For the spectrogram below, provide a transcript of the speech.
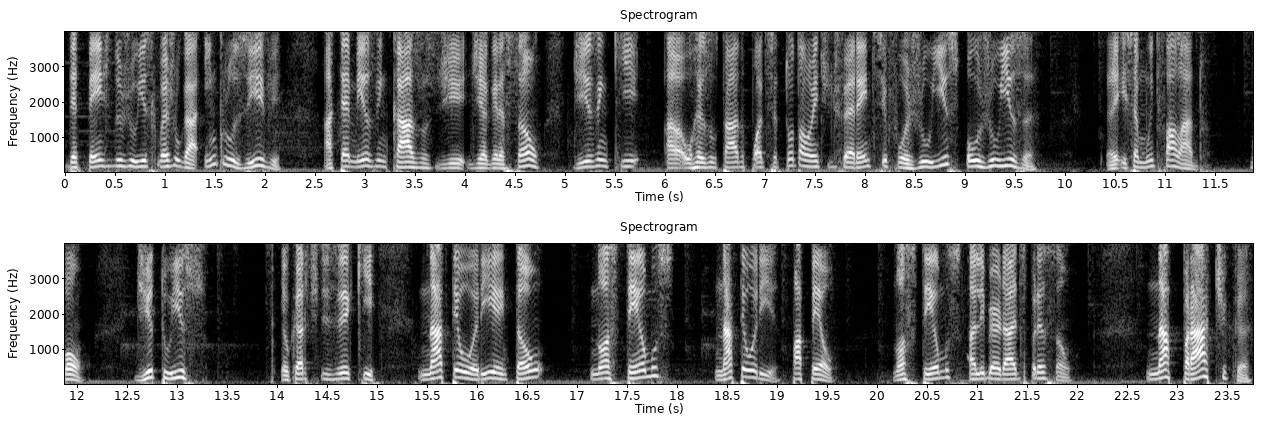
depende do juiz que vai julgar. Inclusive, até mesmo em casos de, de agressão, dizem que a, o resultado pode ser totalmente diferente se for juiz ou juíza. É, isso é muito falado. Bom, dito isso, eu quero te dizer que na teoria, então, nós temos, na teoria, papel, nós temos a liberdade de expressão. Na prática,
